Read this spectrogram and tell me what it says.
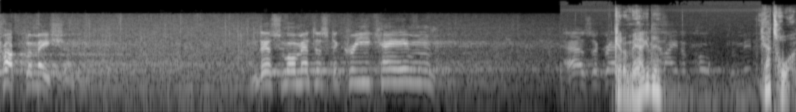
Proclamation. This momentous decree came Kan du mærke det? Jeg tror,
